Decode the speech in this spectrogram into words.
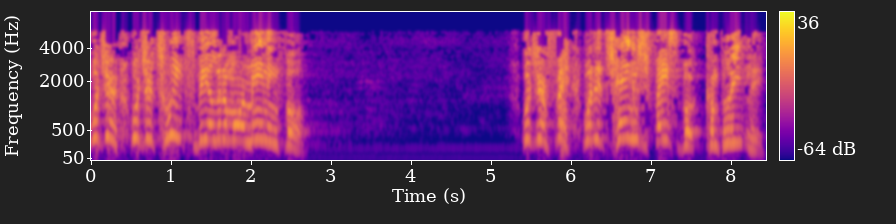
Would your, would your tweets be a little more meaningful? Would your, fa- would it change Facebook completely?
